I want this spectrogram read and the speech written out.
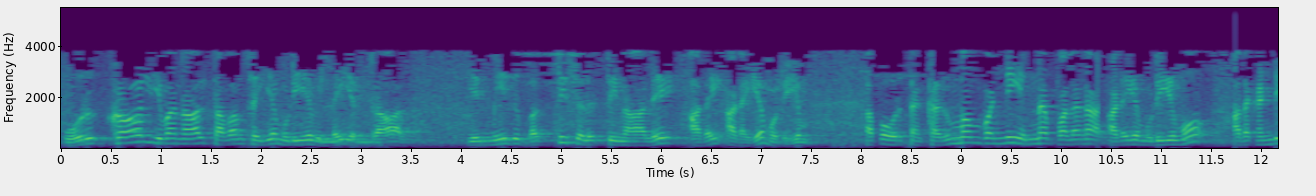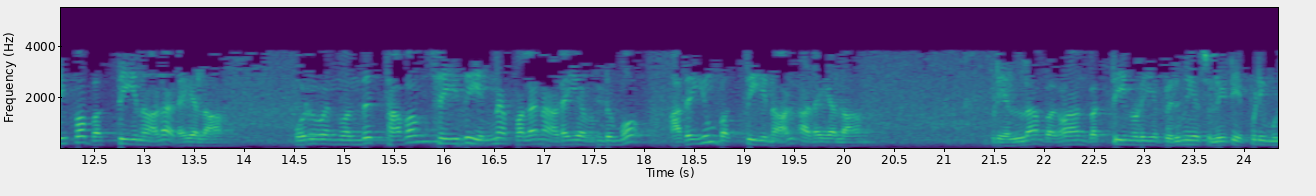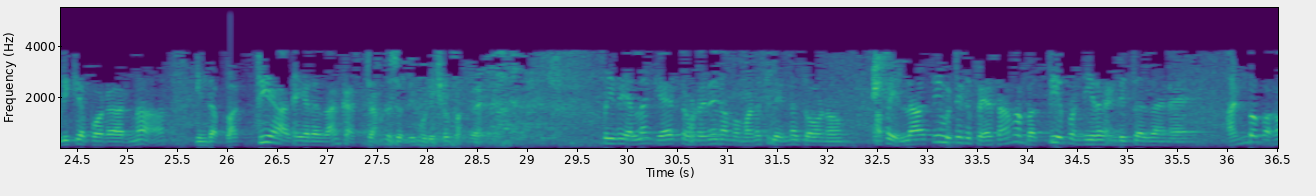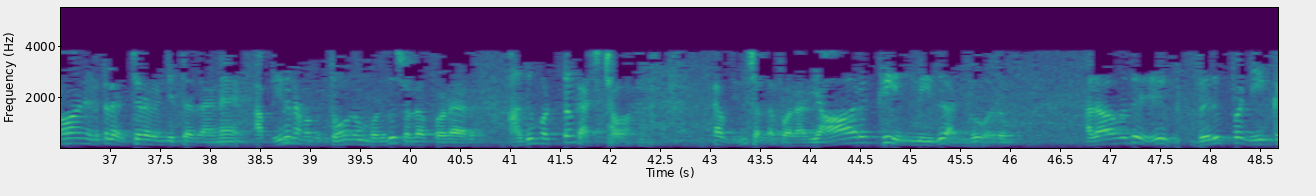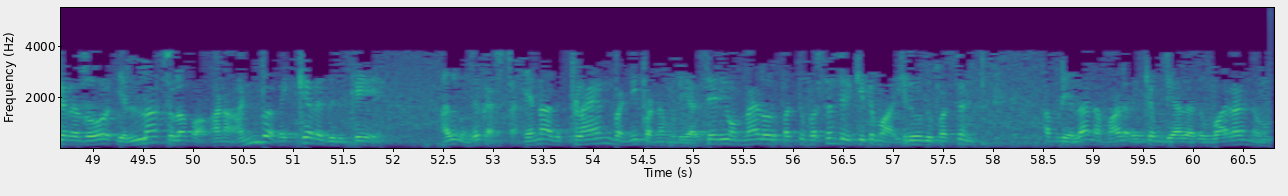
ஒரு கால் இவனால் தவம் செய்ய முடியவில்லை என்றால் என் மீது பக்தி செலுத்தினாலே அதை அடைய முடியும். அப்போ ஒருத்தன் கர்மம் பண்ணி என்ன பலனை அடைய முடியுமோ அதை கண்டிப்பா பக்தியினால அடையலாம். ஒருவன் வந்து தவம் செய்து என்ன பலனை அடைய வேண்டுமோ அதையும் பக்தியினால் அடையலாம். இப்படி எல்லாம் பகவான் பக்தியினுடைய பெருமையை சொல்லிட்டு எப்படி முடிக்க போறாருன்னா இந்த பக்தியை அடையறதான் கஷ்டம்னு சொல்லி முடிக்க போற இப்ப இதையெல்லாம் கேட்ட உடனே நம்ம மனசுல என்ன தோணும்? அப்ப எல்லாத்தையும் விட்டுட்டு பேசாம பக்திய பண்ணிட வேண்டியது தானே அன்ப பகவான் இடத்துல வச்சிட வேண்டியது தானே அப்படின்னு நமக்கு தோணும் பொழுது சொல்ல போறாரு. அது மட்டும் கஷ்டம். அப்படின்னு சொல்ல போறாரு. யாருக்கு என் மீது அன்பு வரும்? அதாவது வெறுப்ப நீக்கிறதோ எல்லாம் சுலபம். ஆனா அன்பை வைக்கிறது இருக்கே அது கொஞ்சம் கஷ்டம். ஏன்னா அது பிளான் பண்ணி பண்ண முடியாது. சரி உன் மேல ஒரு பத்து பர்சன்ட் வைக்கட்டுமா இருபது பர்சன்ட் அப்படி எல்லாம் நம்மால வைக்க முடியாது. அது வரணும்.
